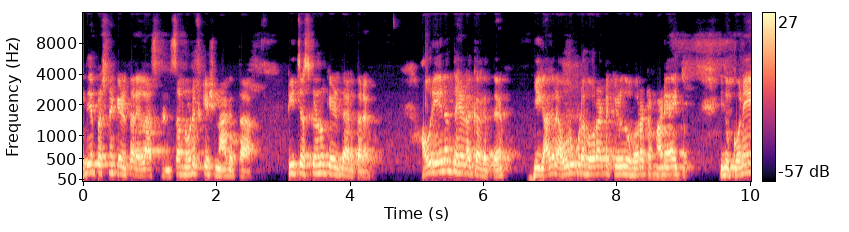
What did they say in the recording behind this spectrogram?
ಇದೇ ಪ್ರಶ್ನೆ ಕೇಳ್ತಾರೆ ಎಲ್ಲ ಸ್ಟೂಡೆಂಟ್ ಸರ್ ನೋಟಿಫಿಕೇಶನ್ ಆಗುತ್ತಾ? ಟೀಚರ್ಸ್ಗಳನ್ನು ಕೇಳ್ತಾ ಇರ್ತಾರೆ. ಅವ್ರು ಏನಂತ ಹೇಳಕ್ಕಾಗತ್ತೆ? ಈಗಾಗಲೇ ಅವರು ಕೂಡ ಹೋರಾಟ ಕೇಳಿದು ಹೋರಾಟ ಮಾಡಿ ಆಯಿತು. ಇದು ಕೊನೆಯ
